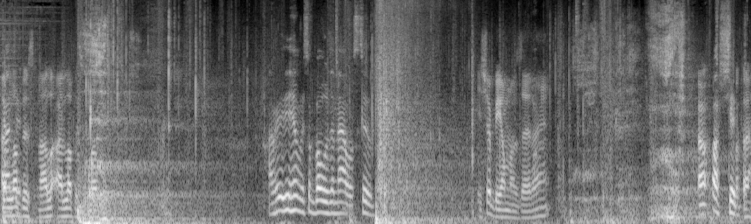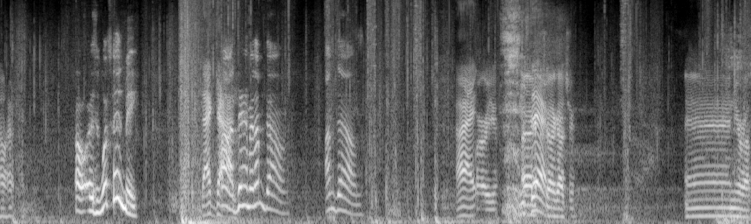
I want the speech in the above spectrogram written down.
got I love it. this. I, lo- I love this glove. I'm hitting him with some bows and arrows too. He should be almost dead, right? Oh, Oh shit! what the hell happened? Oh, is- what's hitting me? That guy. Ah, guy. damn it! I'm down. I'm down. All right. Where are you? He's I got there. you. I got you. And you're up.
